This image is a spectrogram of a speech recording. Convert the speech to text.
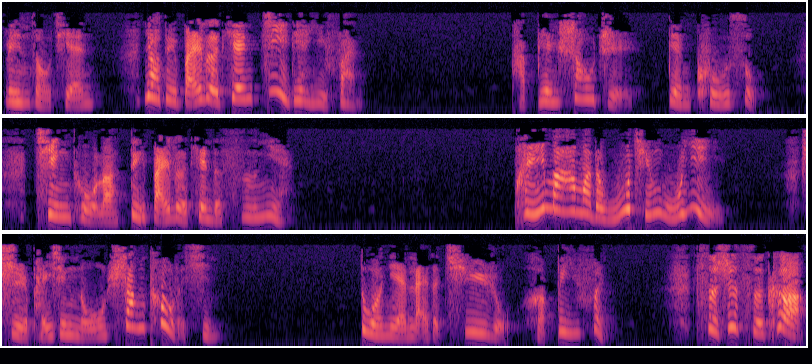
临走前要对白乐天祭奠一番。他边烧纸边哭诉，倾吐了对白乐天的思念。裴妈妈的无情无义，使裴星奴伤透了心。多年来的屈辱和悲愤，此时此刻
